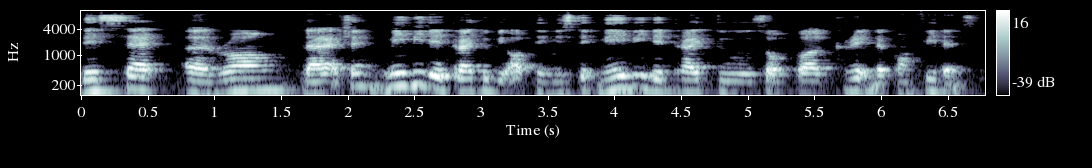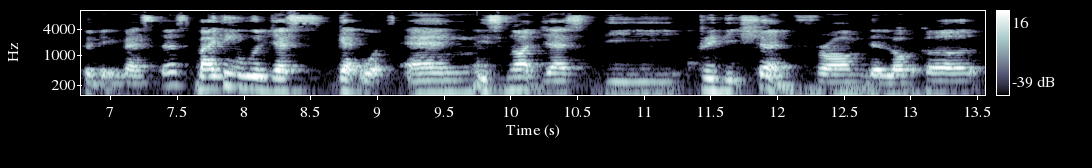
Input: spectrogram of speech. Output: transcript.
they set a wrong direction. Maybe they try to be optimistic. Maybe they try to so-called create the confidence to the investors. But I think it will just get worse. And it's not just the prediction from the local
